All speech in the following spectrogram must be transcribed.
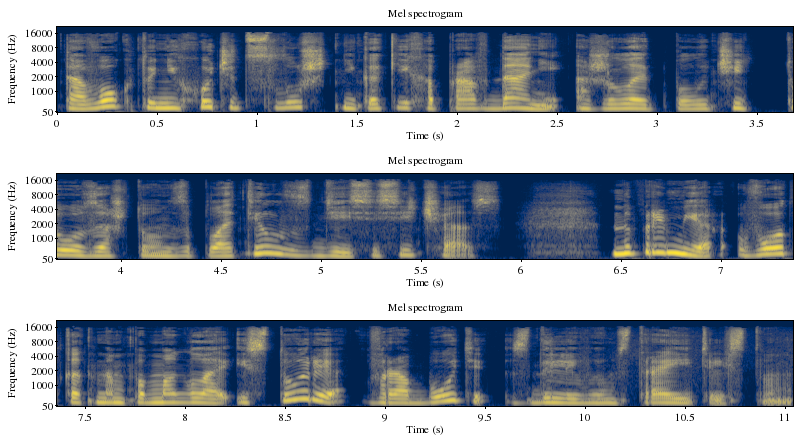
того, кто не хочет слушать никаких оправданий, а желает получить то, за что он заплатил здесь и сейчас. Например, вот как нам помогла история в работе с долевым строительством.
